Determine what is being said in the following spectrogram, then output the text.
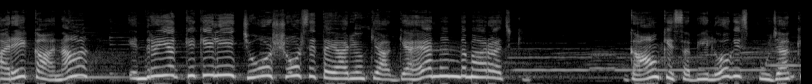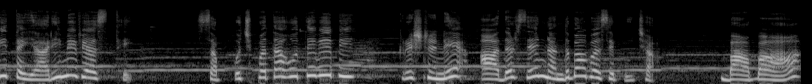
अरे काना इंद्र यज्ञ के लिए ज़ोर शोर से तैयारियों की आज्ञा है आनंद महाराज की। गाँव के सभी लोग इस पूजा की तैयारी में व्यस्त थे। सब कुछ पता होते हुए भी कृष्ण ने आदर से नंद बाबा से पूछा, बाबा,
